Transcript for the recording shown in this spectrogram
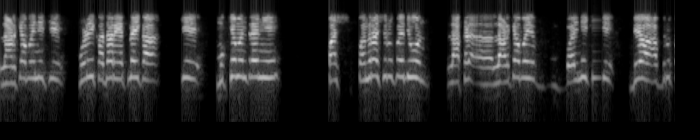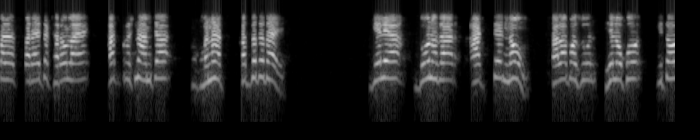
लाडक्या बहिणीची थोडी कदर येत नाही का? की मुख्यमंत्र्यांनी पाच पंधराशे रुपये देऊन लाकड्या लाडक्या बहि बहिणीची बे अब्रू करायचं ठरवलं आहे. हाच प्रश्न आमच्या मनात खदखदत आहे. गेल्या दोन हजार आठ ते नऊ सालापासून हे लोक इथं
